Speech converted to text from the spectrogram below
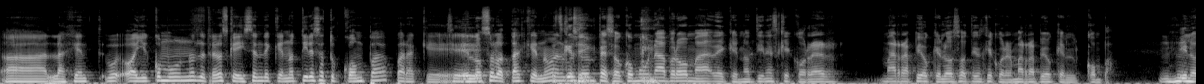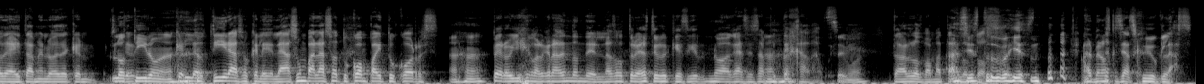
ah, la gente, o hay como unos letreros que dicen de que no tires a tu compa para que el oso lo ataque, ¿no? Es que eso empezó como una broma de que no tienes que correr más rápido que el oso, tienes que correr más rápido que el compa. Y lo de ahí también lo de que... Lo tiro. Que lo tiras o que le, das un balazo a tu compa y tú corres. Ajá. Pero llegó al grado en donde las autoridades tuvieron que decir no hagas esa pendejada, güey. Sí, Todos los va a matar Así los estos güeyes, ¿no? Al menos que seas Hugh Glass.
